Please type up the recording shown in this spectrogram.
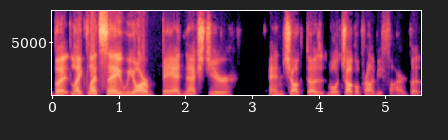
But like let's say we are bad next year and Chuck does well Chuck will probably be fired, but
